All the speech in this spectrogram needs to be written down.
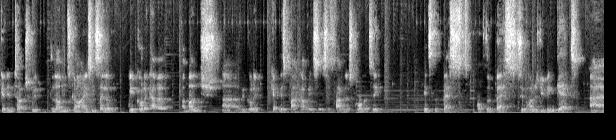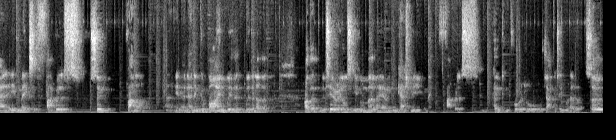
get in touch with the Lumb's guys and say, look, we've got to have a, a bunch, uh, we've got to get this back up. It's, it's a fabulous quality. It's the best of the best Super 100 you can get, and it makes a fabulous suit, flannel, and, and then combined with with another other materials, even mohair and cashmere, you can make fabulous coating for it or jacketing, whatever. So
